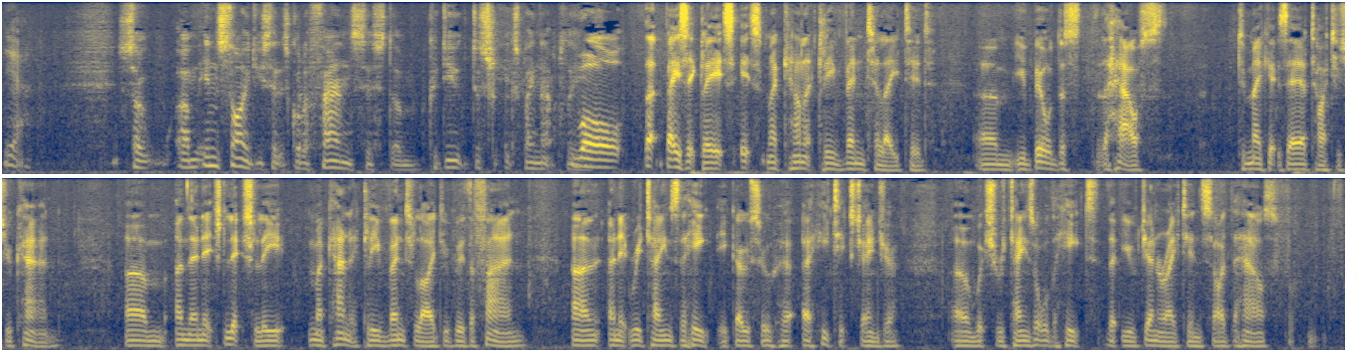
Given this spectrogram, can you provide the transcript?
Yeah. So um, inside, you said it's got a fan system. Could you just explain that, please? Well, that basically it's it's mechanically ventilated. Um, you build this, the house to make it as airtight as you can, um, and then it's literally mechanically ventilated with a fan, and, and it retains the heat. It goes through a, a heat exchanger, um, which retains all the heat that you generate inside the house f- f-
